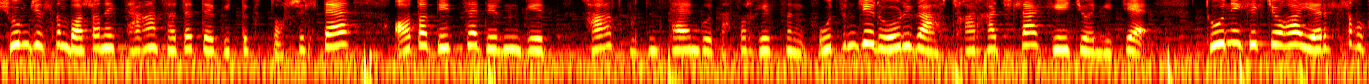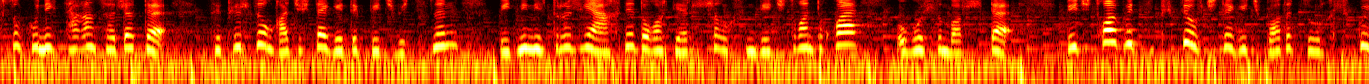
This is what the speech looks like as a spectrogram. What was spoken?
шүүмжилсэн болгоныг цагаан солиотой гэдэг туршилтай одоо дид сайд ирнэ гэд хагас бүтэн сайнгүй засвар хийсэн үзмжээр өөрийгөө авч гарах ажлаа хийж байна гэжээ. Түүний хэлж байгаа ярилцлага өгсөн хүнийг цагаан солиотой сэтгэл зүйн гажигтай гэдэг гэж бичсэн нь бидний нэвтрүүлгийн анхны дугаарт ярилцлага өгсөн дижитгуайн тухай өгүүлсэн бололтой. Дижитгуайг бид сэтгцэн өвчтэй гэж бодож зүрхлэхгүй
